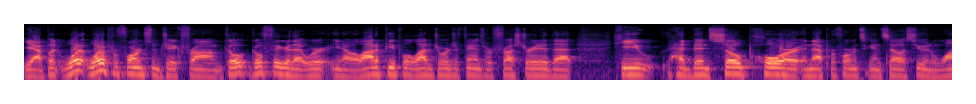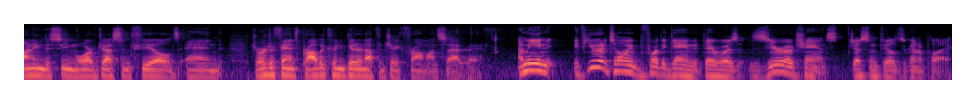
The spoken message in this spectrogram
yeah, but what what a performance from Jake Fromm. Go go figure that we're you know a lot of people, a lot of Georgia fans were frustrated that he had been so poor in that performance against LSU and wanting to see more of Justin Fields. And Georgia fans probably couldn't get enough of Jake Fromm on Saturday. I mean, if you had told me before the game that there was zero chance Justin Fields was going to play,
